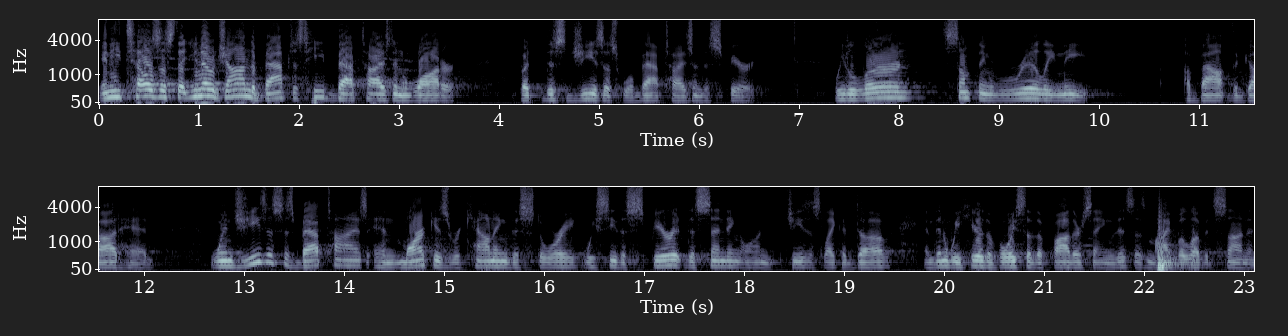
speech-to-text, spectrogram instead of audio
And he tells us that, you know, John the Baptist, he baptized in water, but this Jesus will baptize in the Spirit. We learn something really neat about the Godhead when Jesus is baptized and Mark is recounting this story, we see the Spirit descending on Jesus like a dove, and then we hear the voice of the Father saying, This is my beloved Son in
